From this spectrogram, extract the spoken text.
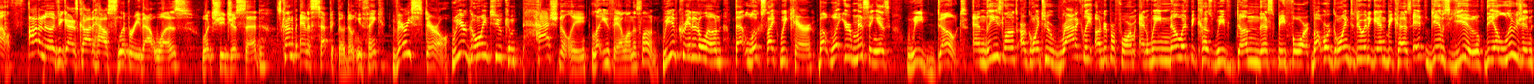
wealth. I don't know if you guys caught how slippery that was, what she just said. It's kind of antiseptic, though, don't you think? Very sterile. We are going to compassionately let you fail on this loan. We have created a loan that looks like we care, but what you're missing is we don't. And these loans are going to radically underperform, and we know it because we've done this before, but we're going to do it again because it gives you the illusion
